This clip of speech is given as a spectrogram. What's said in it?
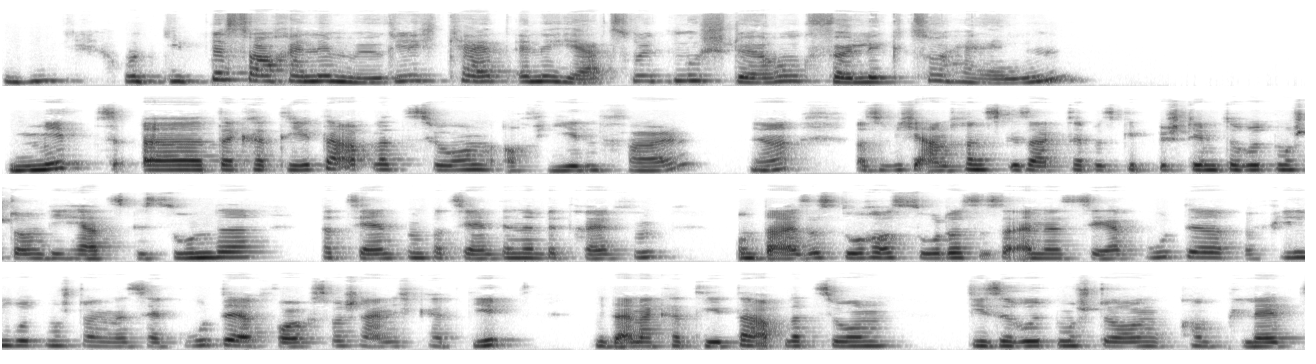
mhm. Und gibt es auch eine Möglichkeit, eine Herzrhythmusstörung völlig zu heilen? Mit äh, der Katheterablation auf jeden Fall. Ja? Also wie ich anfangs gesagt habe, es gibt bestimmte Rhythmusstörungen, die herzgesunde Patienten und Patientinnen betreffen. Und da ist es durchaus so, dass es eine sehr gute, bei vielen Rhythmusstörungen eine sehr gute Erfolgswahrscheinlichkeit gibt, mit einer Katheterablation diese Rhythmusstörung komplett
